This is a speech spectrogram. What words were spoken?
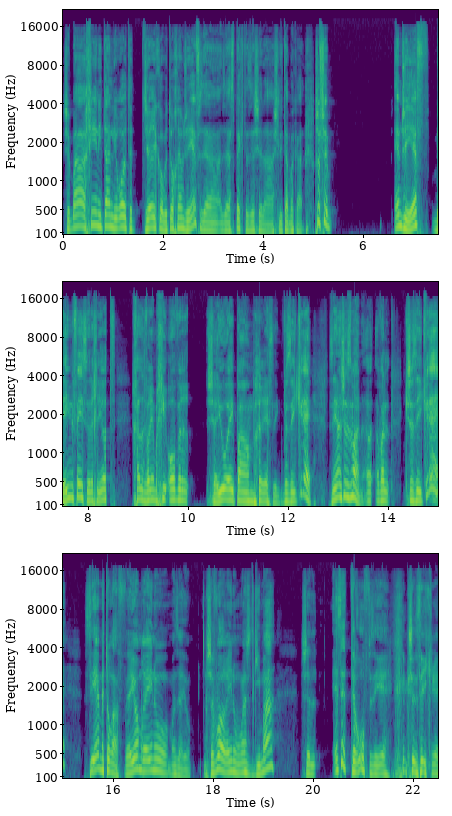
שבה הכי ניתן לראות את ג'ריקו בתוך MJF זה, זה האספקט הזה של השליטה בקהל. אני חושב ש-MJF babyface הולך להיות אחד הדברים הכי over שהיו אי פעם ב wrestling, וזה יקרה, זה עניין של זמן, אבל כשזה יקרה, זה יהיה מטורף. והיום ראינו, מה זה היום? השבוע ראינו ממש דגימה של איזה טירוף זה יהיה כשזה יקרה.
